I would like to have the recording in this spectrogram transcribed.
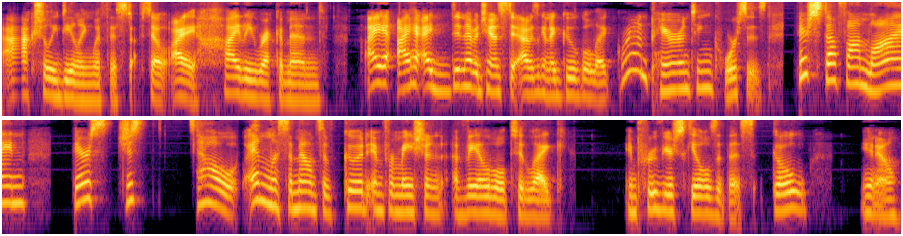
actually dealing with this stuff. So I highly recommend. I, I I didn't have a chance to. I was going to Google like grandparenting courses. There's stuff online. There's just so endless amounts of good information available to like improve your skills at this. Go, you know,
